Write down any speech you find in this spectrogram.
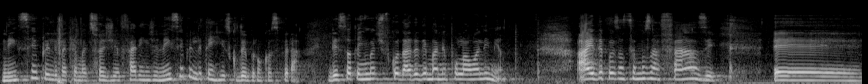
Nem sempre ele vai ter uma disfagia faríngea, nem sempre ele tem risco de broncoaspirar. Ele só tem uma dificuldade de manipular o alimento. Aí depois nós temos a fase é,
